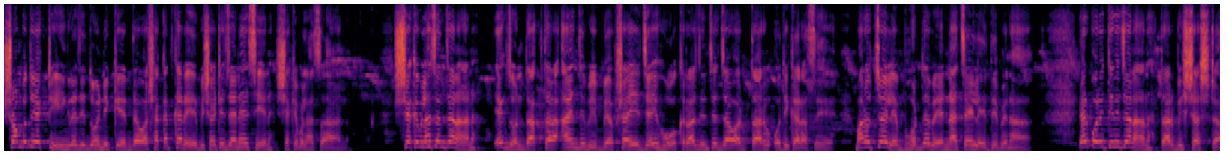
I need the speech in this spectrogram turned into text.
সম্প্রতি একটি ইংরেজি দৈনিককে দেওয়া সাক্ষাৎকারে বিষয়টি জানিয়েছেন শেখেবুল হাসান। শেখেবুল হাসান জানান, একজন ডাক্তার, আইনজীবী, ব্যবসায়ী যেই হোক, রাজনীতিতে যাওয়ার তার অধিকার আছে। মানুষ চাইলে ভোট দেবে, না চাইলে দেবে না। এরপরে তিনি জানান তার বিশ্বাসটা।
